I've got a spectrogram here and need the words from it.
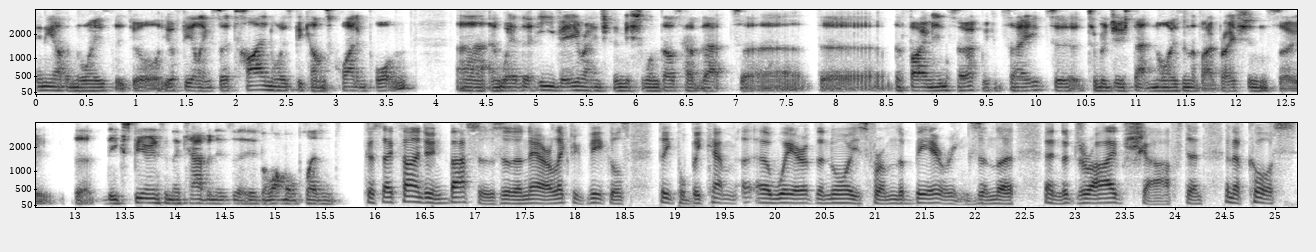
any other noise that you're you're feeling. So tire noise becomes quite important. Uh, and where the EV range for Michelin does have that uh, the the foam insert, we could say to to reduce that noise and the vibration. So the the experience in the cabin is is a lot more pleasant because they find in buses that are now electric vehicles, people become aware of the noise from the bearings and the and the drive shaft, and and of course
